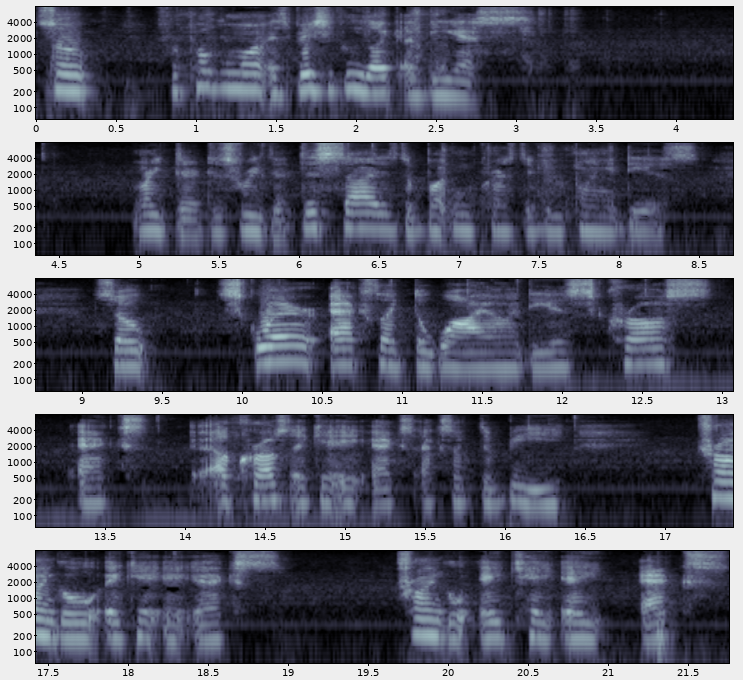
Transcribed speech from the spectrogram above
So, for Pokemon, it's basically like a DS. Right there, just read that. This side is the button pressed if you're playing a DS. So, Square acts like the Y on a DS. Cross X, across aka X, acts like the B. Triangle aka X. Triangle aka X.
